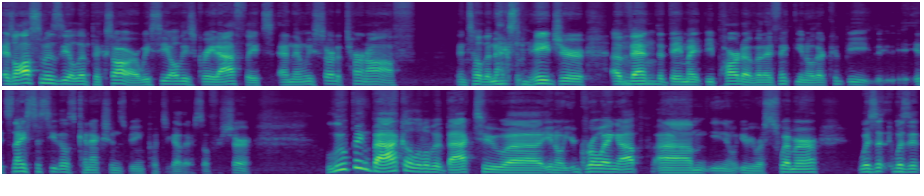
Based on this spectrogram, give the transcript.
as awesome as the Olympics are, we see all these great athletes and then we sort of turn off until the next major event mm-hmm. that they might be part of and I think, you know, there could be it's nice to see those connections being put together. So for sure looping back a little bit back to uh, you know you're growing up um, you know you're a swimmer. Was it was it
